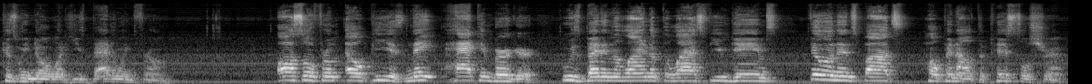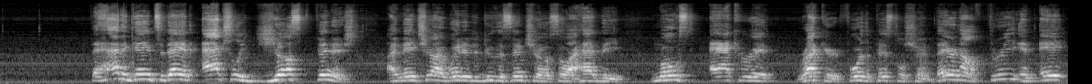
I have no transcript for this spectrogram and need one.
because we know what he's battling from. Also from LP is Nate Hackenberger, who has been in the lineup the last few games, filling in spots, helping out the Pistol Shrimp. They had a game today and actually just finished. I made sure I waited to do this intro so I had the most accurate record for the Pistol Shrimp. They are now 3 and 8.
